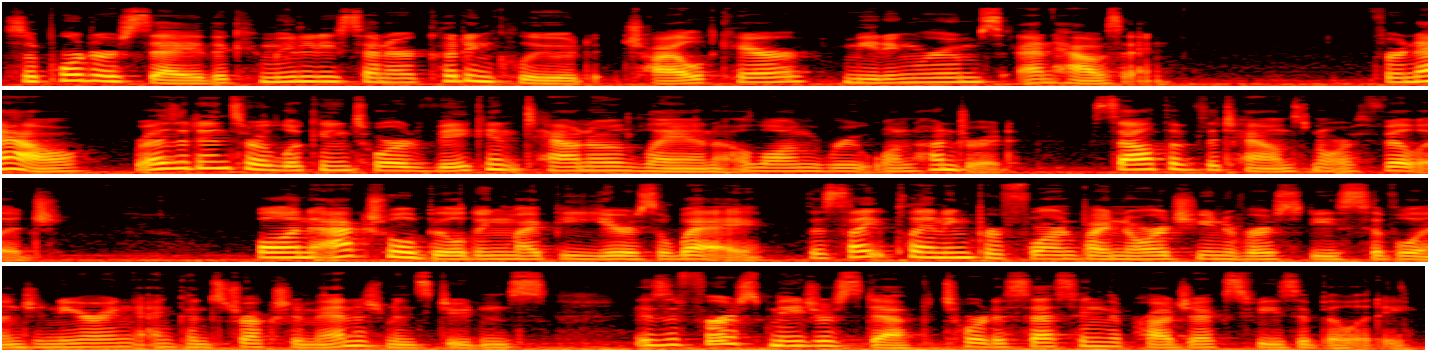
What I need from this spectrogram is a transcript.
Supporters say the community center could include childcare, meeting rooms, and housing. For now, residents are looking toward vacant town owned land along Route 100, south of the town's North Village. While an actual building might be years away, the site planning performed by Norwich University's civil engineering and construction management students is a first major step toward assessing the project's feasibility.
